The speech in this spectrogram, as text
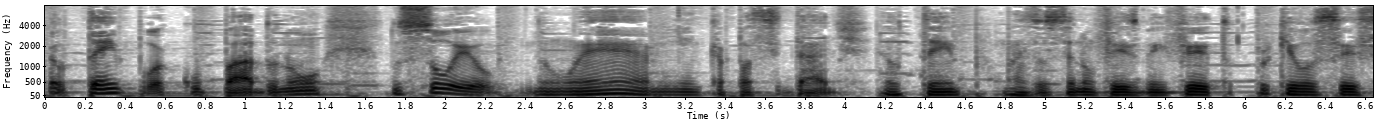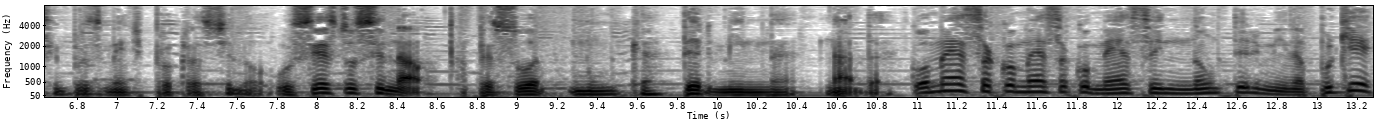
é o tempo a culpado, não, não sou eu, não é a minha incapacidade, é o tempo. Mas você não fez bem feito porque você simplesmente procrastinou. O sexto sinal, a pessoa nunca termina nada. Começa, começa, começa e não termina. Porque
